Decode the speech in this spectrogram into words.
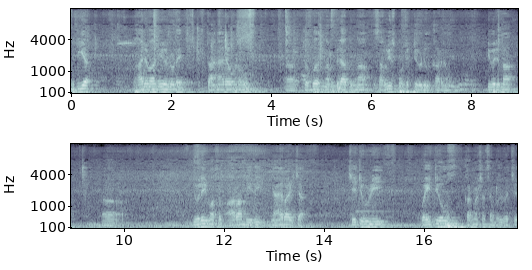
പുതിയ ഭാരവാഹികളുടെ സ്ഥാനാരോഹണവും ക്ലബ്ബ് നടപ്പിലാക്കുന്ന സർവീസ് പ്രോജക്റ്റുകളുടെ ഉദ്ഘാടനവും. ഈ വരുന്ന ജൂലൈ മാസം ആറാം തീയതി ഞായറാഴ്ച ചേറ്റുകുഴി വൈറ്റ് ഹൗസ് കൺവെൻഷൻ സെന്ററിൽ വെച്ച്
